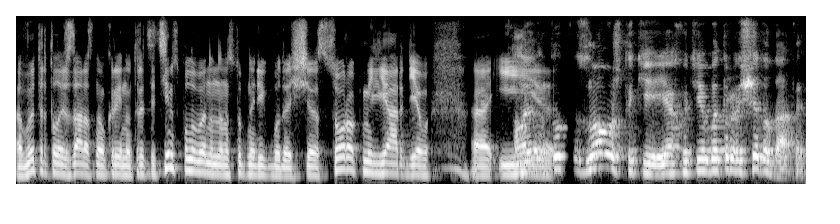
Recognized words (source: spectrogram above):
Витратили ж зараз на Україну 37,5, на наступний рік буде ще 40 мільярдів. І Але тут знову ж таки я хотів би ще додати.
